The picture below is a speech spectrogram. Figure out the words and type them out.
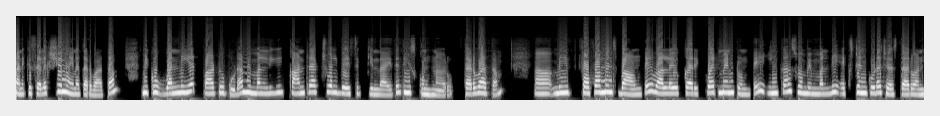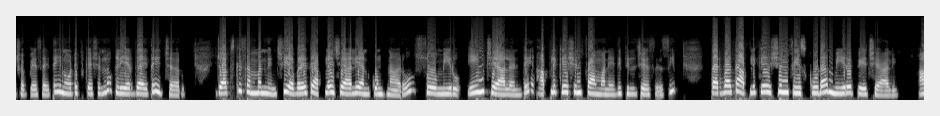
మనకి సెలెక్షన్ అయిన తర్వాత మీకు వన్ ఇయర్ పాటు కూడా మిమ్మల్ని కాంట్రాక్చువల్ బేసిక్ కింద అయితే తీసుకుంటున్నారు. తర్వాత మీ పర్ఫార్మెన్స్ బాగుంటే వాళ్ళ యొక్క రిక్వైర్మెంట్ ఉంటే ఇంకా సో మిమ్మల్ని ఎక్స్టెండ్ కూడా చేస్తారు అని చెప్పేసి అయితే ఈ నోటిఫికేషన్లో క్లియర్గా అయితే ఇచ్చారు. జాబ్స్కి సంబంధించి ఎవరైతే అప్లై చేయాలి అనుకుంటున్నారో సో మీరు ఏం చేయాలంటే అప్లికేషన్ ఫామ్ అనేది ఫిల్ చేసేసి తర్వాత అప్లికేషన్ ఫీజు కూడా మీరే పే చేయాలి. ఆ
